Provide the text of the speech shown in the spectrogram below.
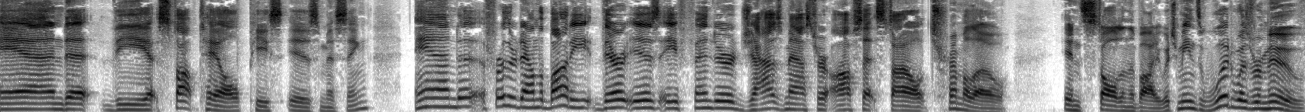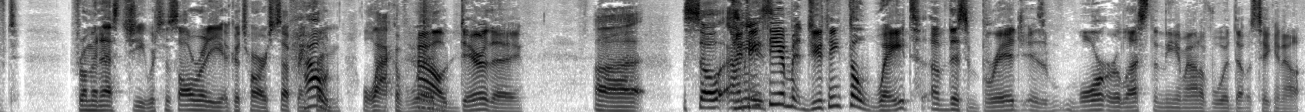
And uh, the stop tail piece is missing. And uh, further down the body, there is a Fender Jazzmaster offset style tremolo installed in the body, which means wood was removed from an SG, which is already a guitar suffering How- from lack of wood. How dare they? So Do I you mean, think the do you think the weight of this bridge is more or less than the amount of wood that was taken out?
